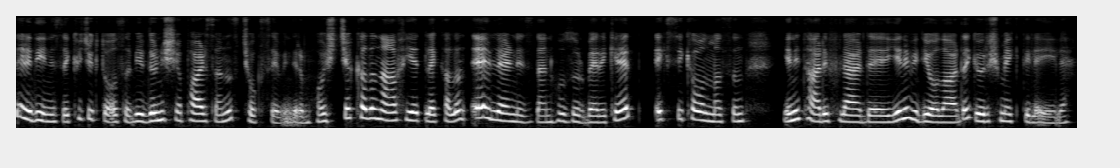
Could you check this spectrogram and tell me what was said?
Denediğinizde küçük de olsa bir dönüş yaparsanız çok sevinirim. Hoşça kalın, afiyetle kalın. Evlerinizden huzur, bereket eksik olmasın. Yeni tariflerde, yeni videolarda görüşmek dileğiyle.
